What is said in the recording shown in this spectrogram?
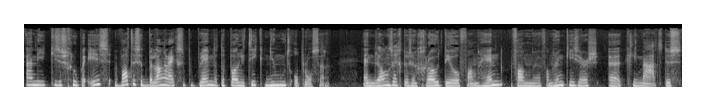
aan die kiezersgroepen is: wat is het belangrijkste probleem dat de politiek nu moet oplossen? En dan zegt dus een groot deel van, hen, van, van hun kiezers uh, klimaat. Dus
